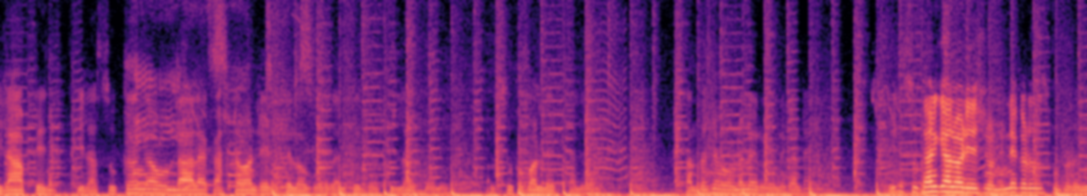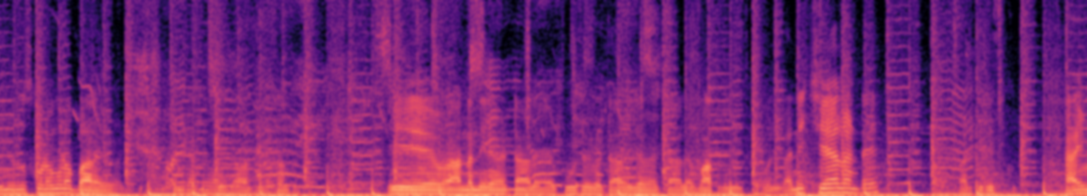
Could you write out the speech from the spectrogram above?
ఇలా పెం ఇలా సుఖంగా ఉండాలి కష్టం అంటే తెలియకూడదు అని పెంచిన పిల్లలతో వాళ్ళు తల్లిదండ్రులు సంతోషంగా ఉండలేరు. ఎందుకంటే వీళ్ళు సుఖానికి అలవాటు చేసినాడు నిన్న ఎక్కడ చూసుకుంటాడు? నిన్ను చూసుకోవడం కూడా బాగాలేదు ఎందుకంటే వాళ్ళకి కావాల్సిన సంతోషం. ఏ అన్నం తినబెట్టాలి కూర్చోబెట్టాలి పెట్టాలి బాత్రూమ్ తీసుకోవాలి ఇవన్నీ చేయాలంటే వాడికి రిస్క్. టైం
